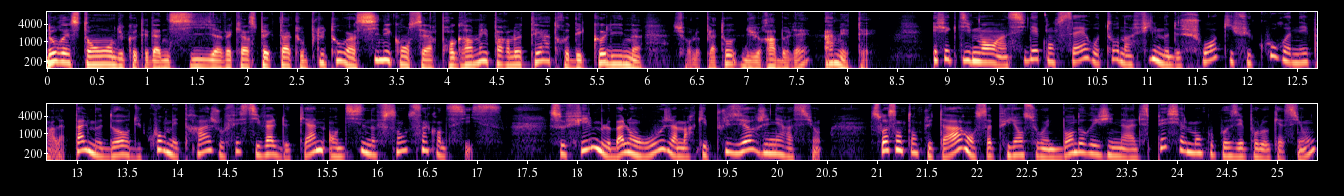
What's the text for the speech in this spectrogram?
Nous restons du côté d'Annecy avec un spectacle ou plutôt un ciné-concert programmé par le Théâtre des Collines sur le plateau du Rabelais à Métais. Effectivement, un ciné-concert autour d'un film de choix qui fut couronné par la Palme d'Or du court-métrage au Festival de Cannes en 1956. Ce film, Le Ballon Rouge, a marqué plusieurs générations. 60 ans plus tard, en s'appuyant sur une bande originale spécialement composée pour l'occasion,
